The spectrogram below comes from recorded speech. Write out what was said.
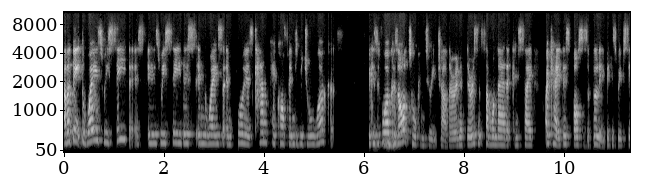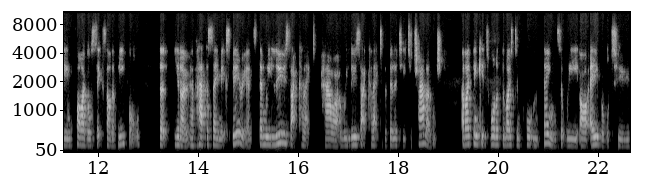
And I think the ways we see this is we see this in the ways that employers can pick off individual workers. Because if workers mm-hmm. aren't talking to each other, and if there isn't someone there that can say, okay, this boss is a bully because we've seen five or six other people, that you know have had the same experience then we lose that collective power and we lose that collective ability to challenge and i think it's one of the most important things that we are able to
